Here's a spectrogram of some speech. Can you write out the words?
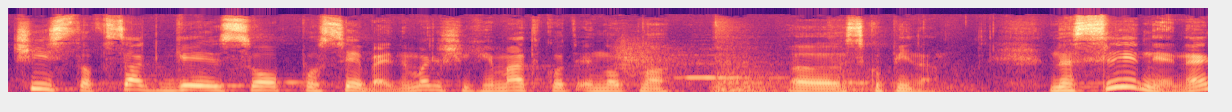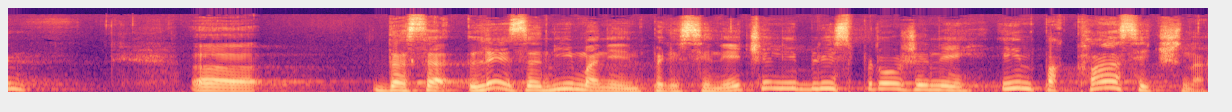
čisto vsak GSO posebej, ne moreš jih imati kot enotno uh, skupino. Naslednje, ne, uh, da sta le zanimanje in presenečenje bili sproženi in pa klasična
